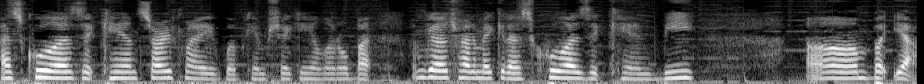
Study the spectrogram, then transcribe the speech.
as cool as it can. Sorry if my webcam's shaking a little, but I'm going to try to make it as cool as it can be. Um, but yeah.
